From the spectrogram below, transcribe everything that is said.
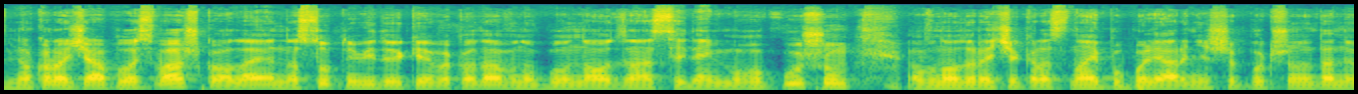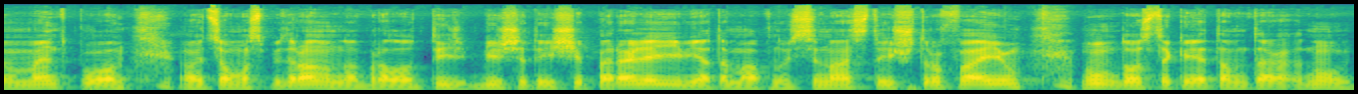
Ну, коротше, апалось важко, але наступне відео, яке я викладав, воно було на 11 день мого пушу. Воно, до речі, якраз найпопулярніше поки що на даний момент по е, цьому спідрану набрало тиш- більше тисячі переглядів. Я там апнув 17 тисяч трофеїв. Ну, досить таки я там та, ну,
